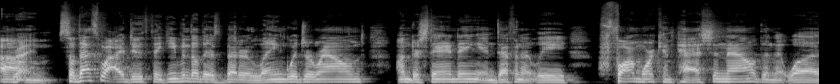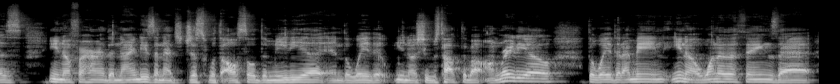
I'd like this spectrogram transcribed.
Um, Right. so that's why I do think even though there's better language around understanding and definitely far more compassion now than it was, you know, for her in the nineties. And that's just with also the media and the way that, you know, she was talked about on radio, the way that, I mean, you know, one of the things that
